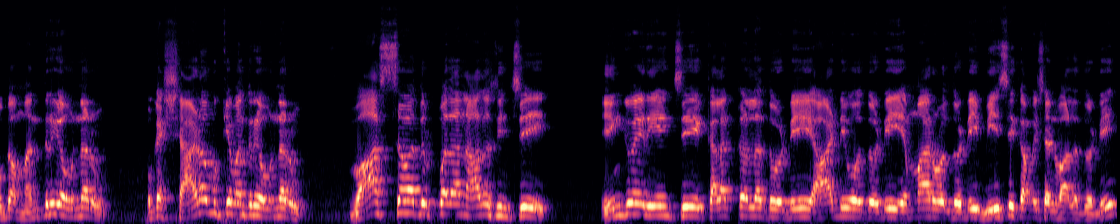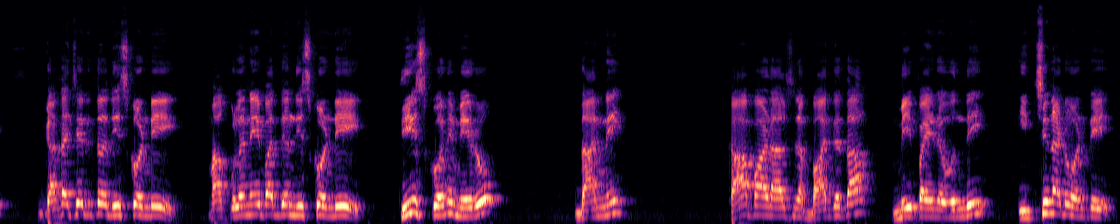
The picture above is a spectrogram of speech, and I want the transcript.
ఒక మంత్రిగా ఉన్నారు ఒక షాడో ముఖ్యమంత్రిగా ఉన్నారు. వాస్తవ దృక్పథాన్ని ఆలోచించి ఎంక్వైరీ చేయించి కలెక్టర్లతోటి ఆర్డీఓతోటి ఎంఆర్ఓలతోటి బీసీ కమిషన్ వాళ్ళతోటి గత చరిత్ర తీసుకోండి మా కుల నేపథ్యం తీసుకోండి తీసుకొని మీరు దాన్ని కాపాడాల్సిన బాధ్యత మీ పైన ఉంది. ఇచ్చినటువంటి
